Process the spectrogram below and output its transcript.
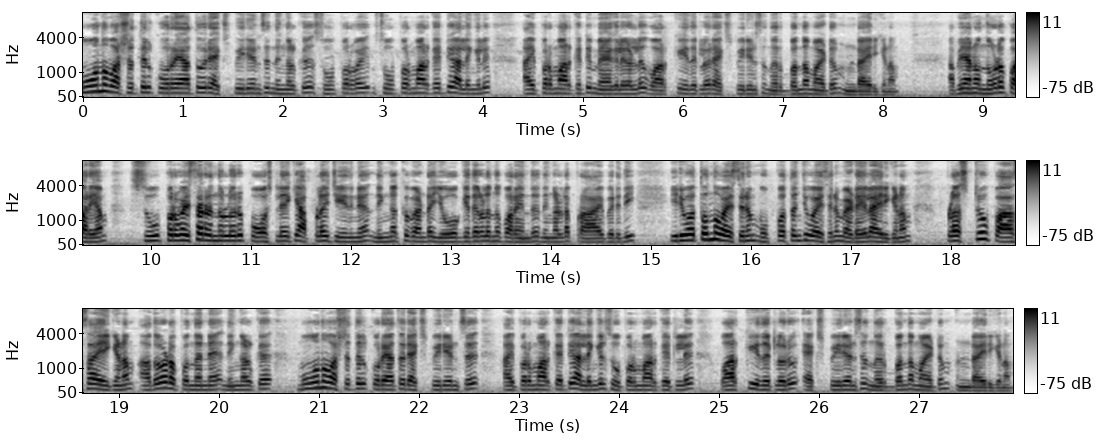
മൂന്ന് വർഷത്തിൽ കുറയാത്ത ഒരു എക്സ്പീരിയൻസ് നിങ്ങൾക്ക് സൂപ്പർവൈ സൂപ്പർ മാർക്കറ്റ് അല്ലെങ്കിൽ ഹൈപ്പർ മാർക്കറ്റ് മേഖലകളിൽ വർക്ക് ചെയ്തിട്ടുള്ള ഒരു എക്സ്പീരിയൻസ് നിർബന്ധമായിട്ടും ഉണ്ടായിരിക്കണം. അപ്പോൾ ഞാൻ ഒന്നുകൂടെ പറയാം. സൂപ്പർവൈസർ എന്നുള്ളൊരു പോസ്റ്റിലേക്ക് അപ്ലൈ ചെയ്തതിന് നിങ്ങൾക്ക് വേണ്ട യോഗ്യതകൾ എന്ന് പറയുന്നത് നിങ്ങളുടെ പ്രായപരിധി ഇരുപത്തൊന്ന് വയസ്സിനും മുപ്പത്തഞ്ച് വയസ്സിനും ഇടയിലായിരിക്കണം. പ്ലസ് ടു പാസ്സായിരിക്കണം അതോടൊപ്പം തന്നെ നിങ്ങൾക്ക് മൂന്ന് വർഷത്തിൽ കുറയാത്തൊരു എക്സ്പീരിയൻസ് ഹൈപ്പർ മാർക്കറ്റ് അല്ലെങ്കിൽ സൂപ്പർ മാർക്കറ്റിൽ വർക്ക് ചെയ്തിട്ടുള്ളൊരു എക്സ്പീരിയൻസ് നിർബന്ധമായിട്ടും ഉണ്ടായിരിക്കണം.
